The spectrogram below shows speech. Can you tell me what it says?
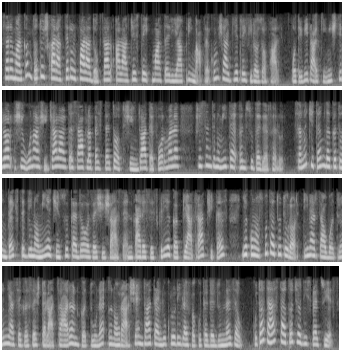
să remarcăm totuși caracterul paradoxal al acestei materia prima, precum și al pietrei filozofale. Potrivit alchimiștilor, și una și cealaltă se află peste tot și în toate formele și sunt numite în sute de feluri. Să nu cităm decât un text din 1526, în care se scrie că piatra, citez, e cunoscută tuturor, tineri sau bătrâni, ea se găsește la țară, în cătune, în orașe, în toate lucrurile făcute de Dumnezeu. Cu toate astea, tot ce o disprețuiesc.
